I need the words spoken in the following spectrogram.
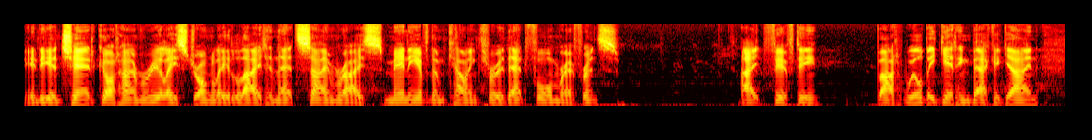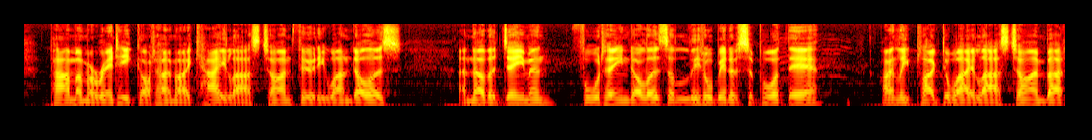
Indian Chant got home really strongly late in that same race. Many of them coming through that form reference. 850, but will be getting back again. Palmer Morenti got home okay last time, $31. Another Demon, $14. A little bit of support there. Only plugged away last time, but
